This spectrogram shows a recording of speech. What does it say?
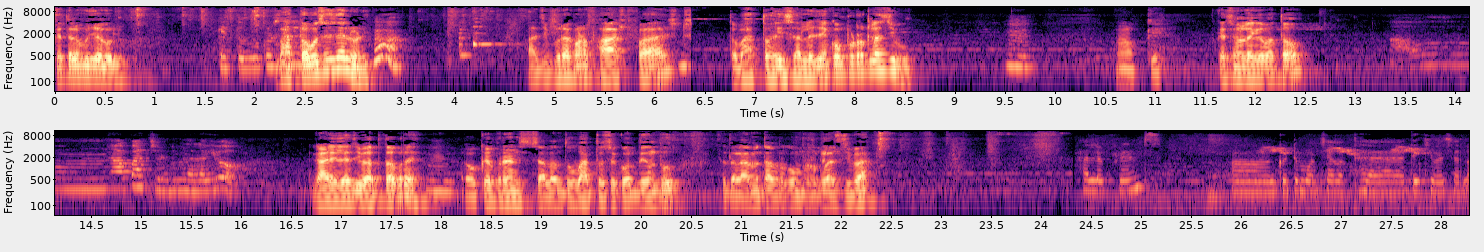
କେତେବେଳେ ପୂଜା କଲୁ ଭାତ ବସାଇ ସାରିଲୁଣି ଆଜି ପୁରା କ'ଣ ଫାଷ୍ଟ ଫାଷ୍ଟ ତ ଭାତ ହେଇସାରିଲେ ଯାଇ କମ୍ପ୍ୟୁଟର କ୍ଲାସ୍ ଯିବୁ ଓକେ କେତେ ସମୟ ଲାଗିବ ଭାତ ଗାଳିଲେ ଯିବା ତ ତାପରେ ଓକେ ଫ୍ରେଣ୍ଡସ୍ ଚାଲନ୍ତୁ ଭାତ ସେ କରିଦିଅନ୍ତୁ ସେତେବେଳେ ଆମେ ତାପରେ କମ୍ପ୍ୟୁଟର କ୍ଲାସ୍ ଯିବା ହ୍ୟାଲୋ ଫ୍ରେଣ୍ଡସ୍ ଗୋଟେ ମଜା କଥା ଦେଖିବା ଚାଲ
